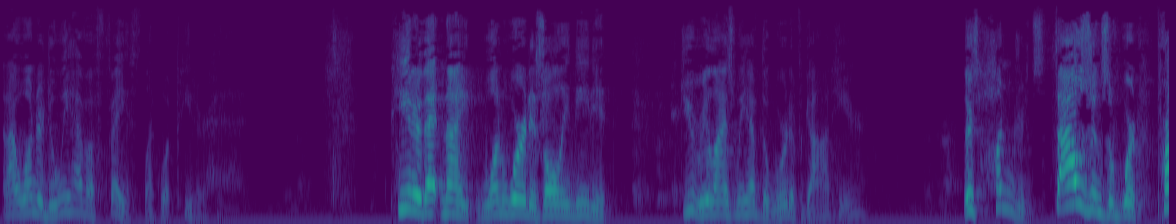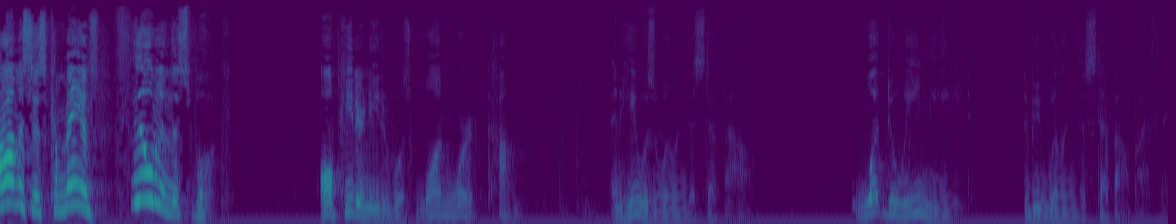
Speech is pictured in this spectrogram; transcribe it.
And I wonder, do we have a faith like what Peter had? Peter that night, one word is all he needed. Do you realize we have the Word of God here? There's hundreds, thousands of words, promises, commands filled in this book. All Peter needed was one word come. And he was willing to step out. What do we need to be willing to step out by faith?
